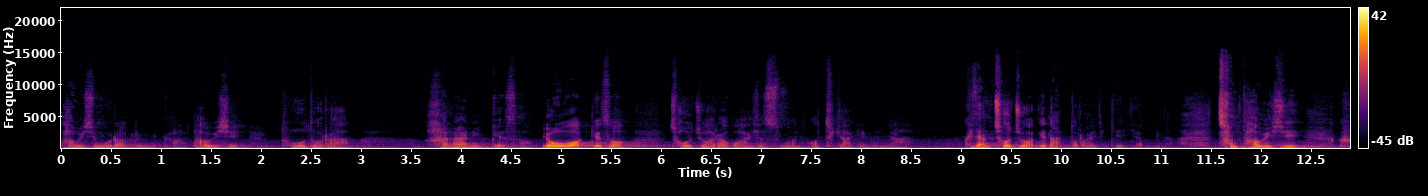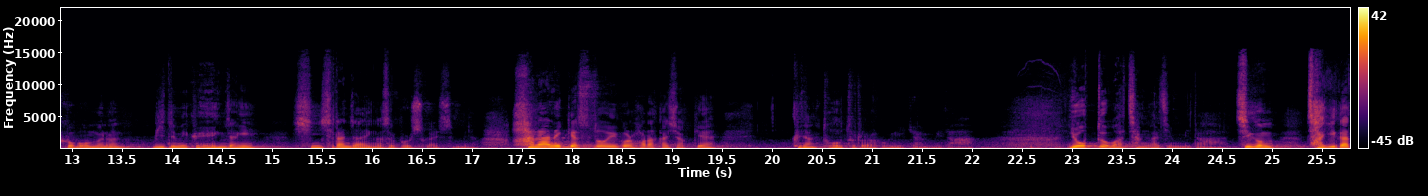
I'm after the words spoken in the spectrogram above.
다윗이 뭐라 그럽니까? 다윗이 도도라 하나님께서 여호와께서 저주하라고 하셨으면 어떻게 하겠느냐? 그냥 저주하게 놔둬라 이렇게 얘기합니다. 참 다윗이 그거 보면은 믿음이 굉장히 신실한 자인 것을 볼 수가 있습니다. 하나님께서도 이걸 허락하셨기에 그냥 둬두라고 얘기합니다. 욥도 마찬가지입니다. 지금 자기가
